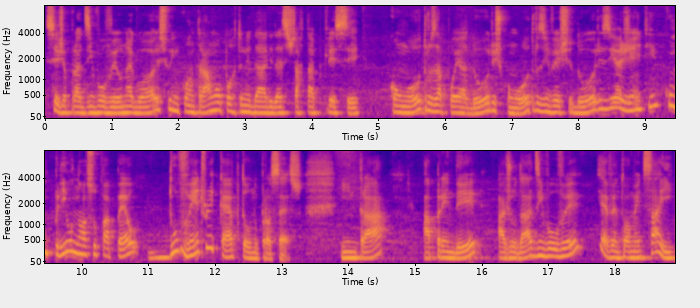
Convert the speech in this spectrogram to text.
seja para desenvolver o negócio, encontrar uma oportunidade dessa startup crescer com outros apoiadores, com outros investidores e a gente cumprir o nosso papel do venture capital no processo. Entrar, aprender ajudar a desenvolver e eventualmente sair.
